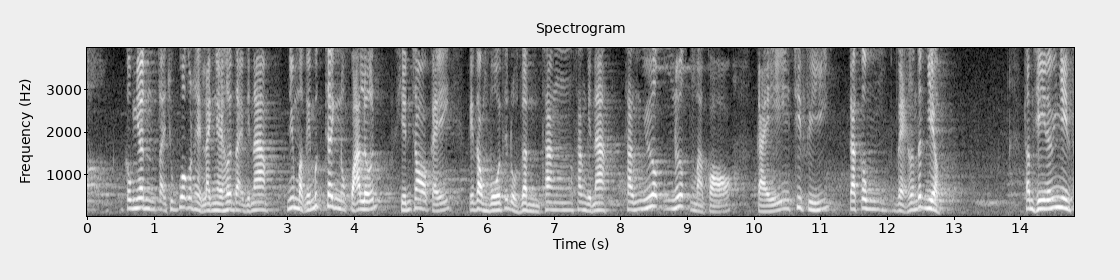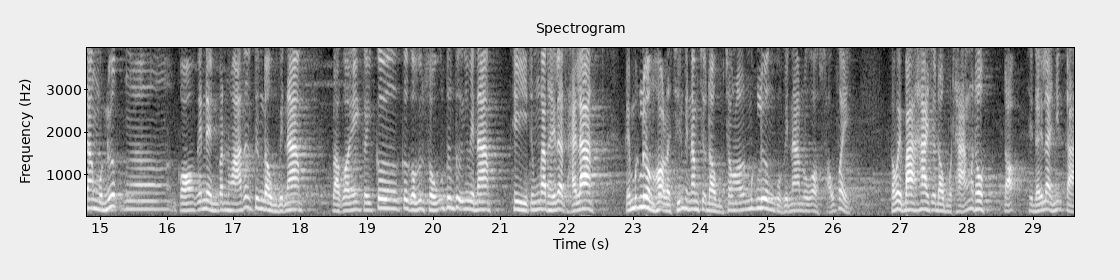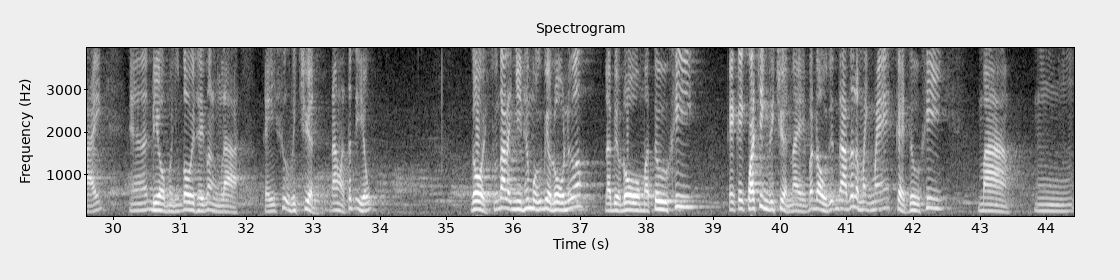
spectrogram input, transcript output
công nhân tại Trung Quốc có thể lành nghề hơn tại Việt Nam. Nhưng mà cái mức chênh nó quá lớn khiến cho cái cái dòng vốn sẽ đổ dần sang sang Việt Nam. Sang nước nước mà có cái chi phí gia công rẻ hơn rất nhiều. Thậm chí nếu nhìn sang một nước ờ, có cái nền văn hóa rất là tương đồng Việt Nam và có cái, cái cơ cơ cấu dân số cũng tương tự như Việt Nam thì chúng ta thấy là Thái Lan cái mức lương họ là 9,5 triệu đồng trong đó mức lương của Việt Nam nó có 6, 6,32 triệu đồng một tháng mà thôi. Đó thì đấy là những cái điều mà chúng tôi thấy rằng là cái sự dịch chuyển đang là tất yếu. Rồi chúng ta lại nhìn thêm một cái biểu đồ nữa là biểu đồ mà từ khi cái cái quá trình dịch chuyển này bắt đầu diễn ra rất là mạnh mẽ kể từ khi mà um,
